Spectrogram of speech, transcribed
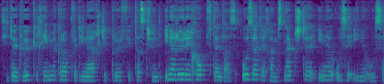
sie tut wirklich immer gerade für die nächste Prüfung das geschwind in den Kopf, dann das raus, dann kommt das nächste rein, raus, rein, raus.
